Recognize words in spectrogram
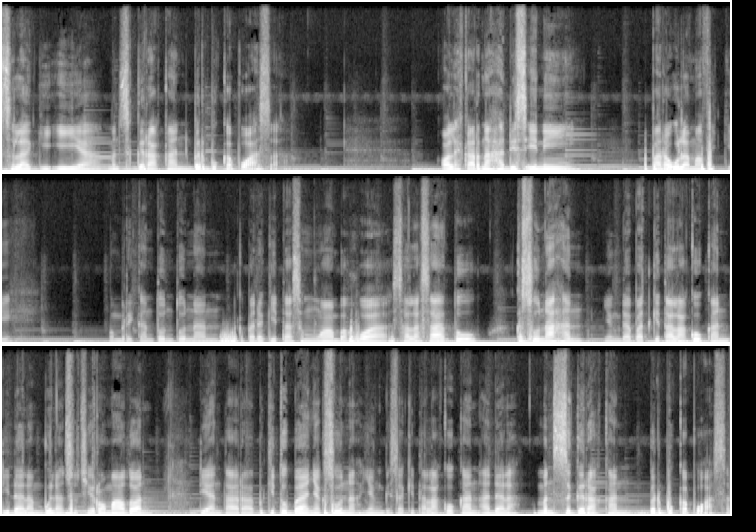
selagi ia mensegerakan berbuka puasa. Oleh karena hadis ini, para ulama fikih memberikan tuntunan kepada kita semua bahwa salah satu kesunahan yang dapat kita lakukan di dalam bulan suci Ramadan di antara begitu banyak sunnah yang bisa kita lakukan adalah mensegerakan berbuka puasa.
